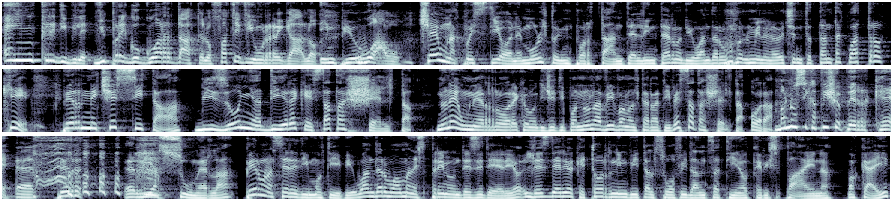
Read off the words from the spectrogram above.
È incredibile, vi prego guardatelo, fatevi un regalo. In più Wow. C'è una questione molto importante all'interno di Wonder Woman 1984 che per necessità bisogna dire che è stata scelta. Non è un errore che uno dice tipo non avevano alternative, è stata scelta. Ora, ma non si capisce perché. Eh, per riassumerla, per una serie di motivi, Wonder Woman esprime un desiderio. Il desiderio è che torni in vita il suo fidanzatino Chris Pine, ok?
